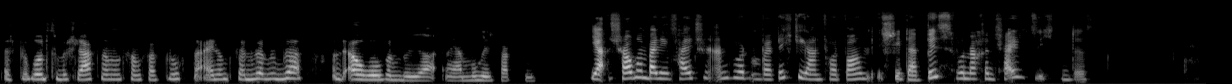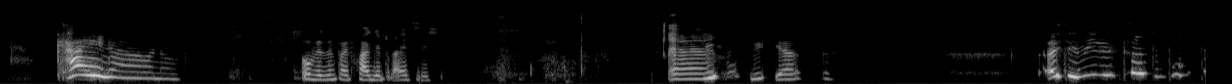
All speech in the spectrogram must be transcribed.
Das Büro zur Beschlagnahmung von verfluchten blablabla und Aurorenbücher? Naja, Muggelfakten. Ja, schau mal bei den falschen Antworten und bei richtiger Antwort. Warum steht da bis? Wonach entscheidet sich denn das? Keine Ahnung. Oh, wir sind bei Frage 30. Äh, Wie- Ja. Alter, minus 1000 Punkte.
